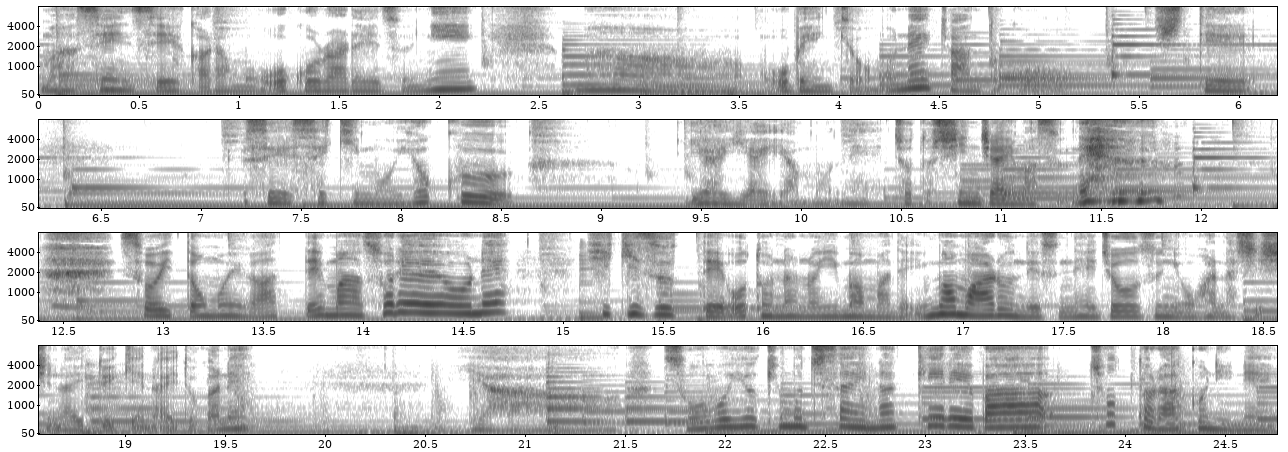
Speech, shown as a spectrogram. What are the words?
まあ、先生からも怒られずにまあお勉強もねちゃんとこうして成績もよくいやいやいやもうねちょっと死んじゃいますね そういった思いがあってまあそれをね引きずって大人の今まで今もあるんですね。上手にお話ししないといけないとかね。いやそういう気持ちさえなければちょっと楽にね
